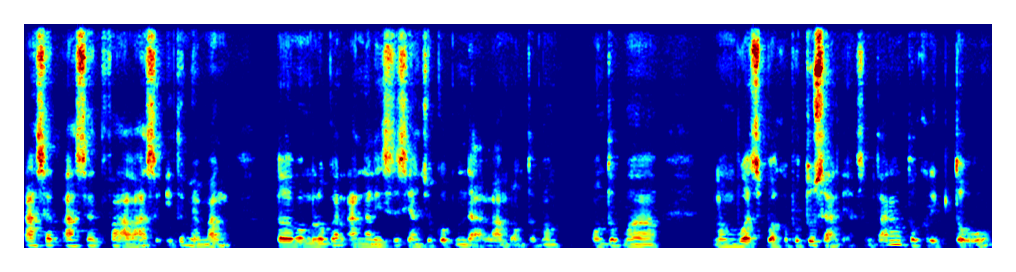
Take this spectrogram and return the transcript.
aset-aset falas itu memang e, memerlukan analisis yang cukup mendalam untuk mem, untuk me, membuat sebuah keputusan ya. Sementara untuk kripto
